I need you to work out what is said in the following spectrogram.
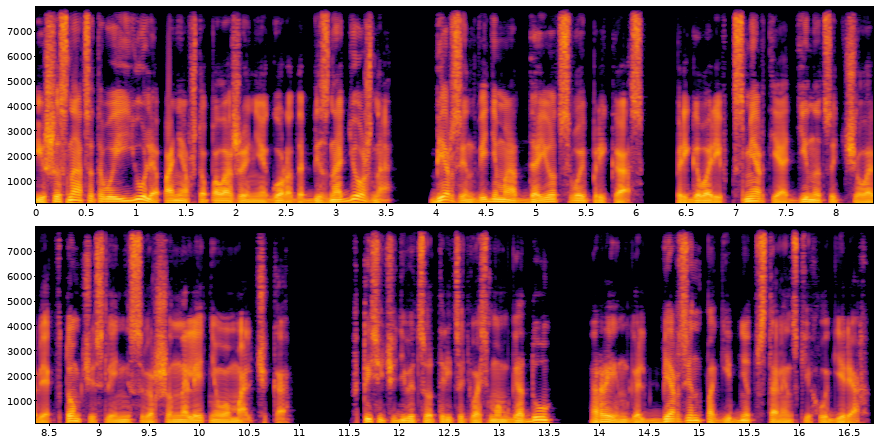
И 16 июля, поняв, что положение города безнадежно, Берзин, видимо, отдает свой приказ, приговорив к смерти 11 человек, в том числе несовершеннолетнего мальчика. В 1938 году Рейнгольд Берзин погибнет в сталинских лагерях.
